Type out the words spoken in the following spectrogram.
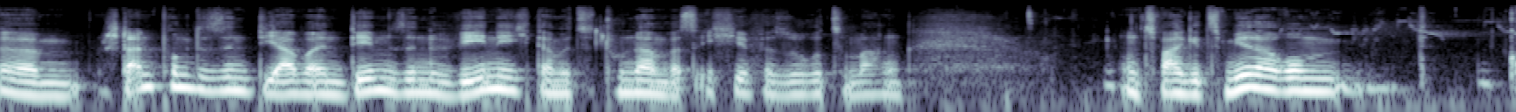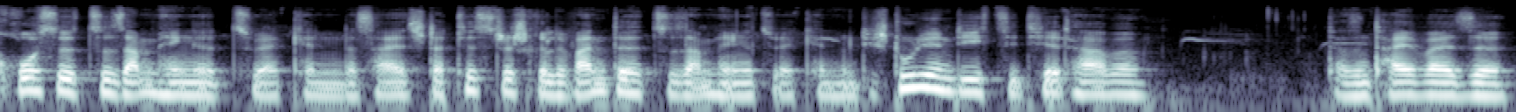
ähm, Standpunkte sind, die aber in dem Sinne wenig damit zu tun haben, was ich hier versuche zu machen. Und zwar geht es mir darum, große Zusammenhänge zu erkennen. Das heißt, statistisch relevante Zusammenhänge zu erkennen. Und die Studien, die ich zitiert habe, da sind teilweise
